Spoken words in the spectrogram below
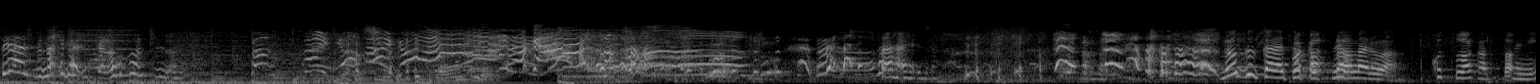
手足長いから面白い3はい4はい5はい六からちょっと強なるわ。コツわかった。何？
